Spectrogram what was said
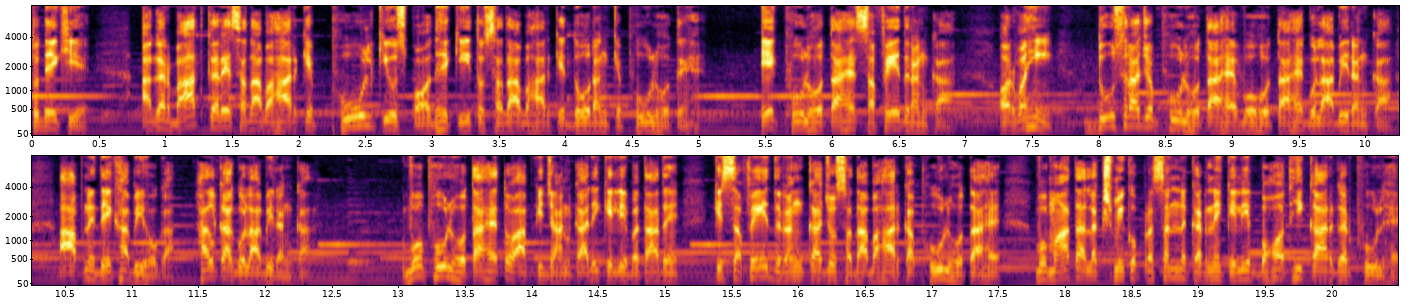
तो देखिए, अगर बात करें सदाबहार के फूल की उस पौधे की तो सदाबहार के दो रंग के फूल होते हैं। एक फूल होता है सफ़ेद रंग का, और वहीं दूसरा जो फूल होता है, वो होता है गुलाबी रंग का। आपने देखा भी होगा, हल्का गुलाबी रंग का। वो फूल होता है तो आपकी जानकारी के लिए बता दें कि सफ़ेद रंग का जो सदाबहार का फूल होता है, वो माता लक्ष्मी को प्रसन्न करने के लिए बहुत ही कारगर फूल है।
